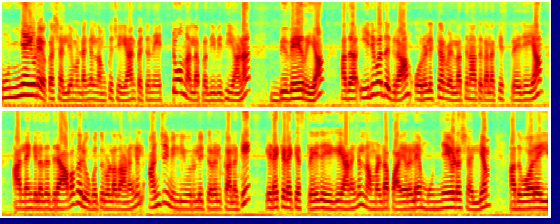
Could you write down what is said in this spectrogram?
മുഞ്ഞയുടെയൊക്കെ ശല്യം ഉണ്ടെങ്കിൽ നമുക്ക് ചെയ്യാൻ പറ്റുന്ന ഏറ്റവും നല്ല പ്രതിവിധിയാണ് ബിവേറിയ. അത് ഇരുപത് ഗ്രാം ഒരു ലിറ്റർ വെള്ളത്തിനകത്ത് കലക്കി സ്പ്രേ ചെയ്യാം. അല്ലെങ്കിൽ അത് ദ്രാവക രൂപത്തിലുള്ളതാണെങ്കിൽ അഞ്ച് മില്ലി ഒരു ലിറ്ററിൽ കലക്കി ഇടയ്ക്കിടയ്ക്ക് സ്പ്രേ ചെയ്യുകയാണെങ്കിൽ നമ്മളുടെ പയറിലെ മുഞ്ഞയുടെ ശല്യം അതുപോലെ ഈ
